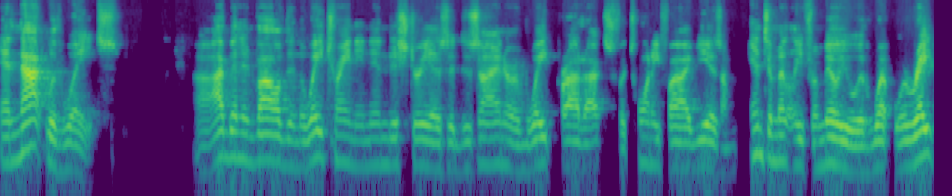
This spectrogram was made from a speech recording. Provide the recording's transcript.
and not with weights. Uh, I've been involved in the weight training industry as a designer of weight products for 25 years. I'm intimately familiar with what weight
